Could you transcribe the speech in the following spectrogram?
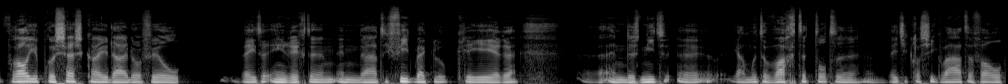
vooral je proces kan je daardoor veel beter inrichten. En inderdaad die feedback loop creëren. Uh, en dus niet uh, ja, moeten wachten tot uh, een beetje klassiek waterval.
